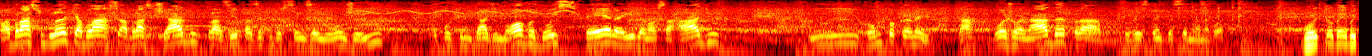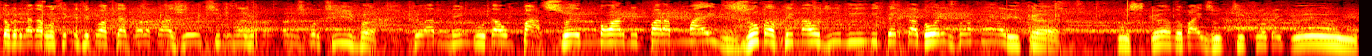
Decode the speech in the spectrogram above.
Um abraço, Blanc, abraço, abraço, Thiago. Prazer fazer com vocês aí hoje aí. Oportunidade nova, dois fera aí da nossa rádio. E vamos tocando aí, tá? Boa jornada para o restante da semana agora. Muito bem, muito obrigado a você que ficou até agora com a gente nessa jornada esportiva. Flamengo dá um passo enorme para mais uma final de Libertadores da América. Buscando mais um título Mengão.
